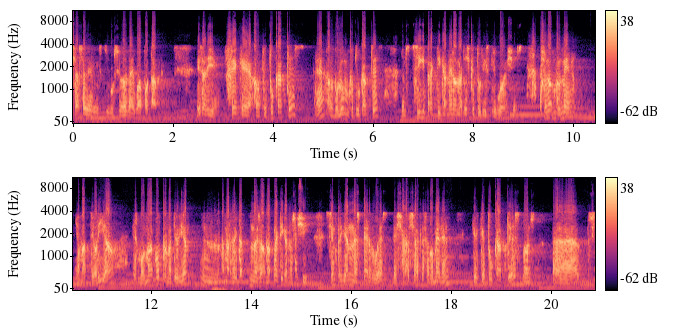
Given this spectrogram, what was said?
xarxa de distribució d'aigua potable. És a dir, fer que el que tu captes, eh, el volum que tu captes, doncs sigui pràcticament el mateix que tu distribueixes. Això normalment, i en la teoria, és molt maco, però en la teoria, mm, en la realitat, no és, en la pràctica no és així. Sempre hi ha unes pèrdues de xarxa, que s'anomenen, que, que tu captes, doncs, eh, si,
